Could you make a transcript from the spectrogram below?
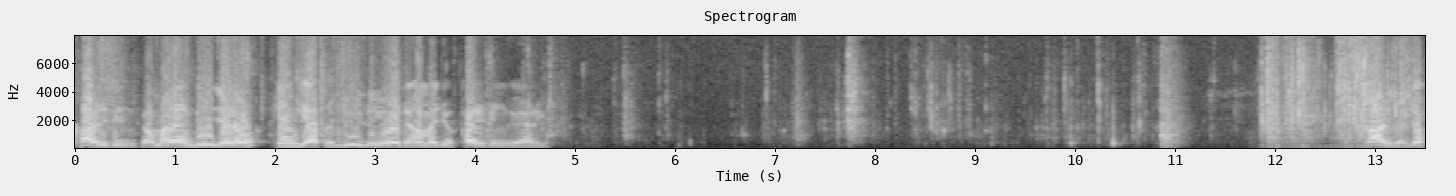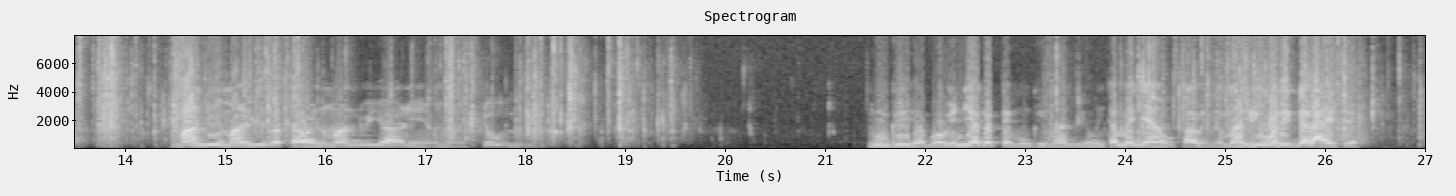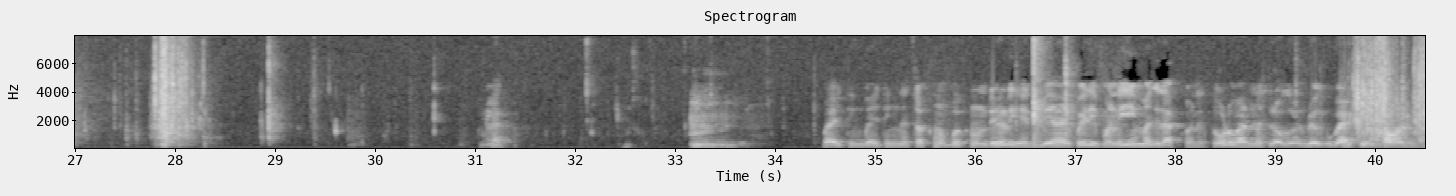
ખારી સિંગ. છે અમારે અહીં બી જડો ક્યાં ગયા આપણે? બી લઈ હોય અમે જો ખારી સિંગ યારી આવી જાય જો. માંડવી માંડવી કરતા હોય ને માંડવી યાર અમારે. ચૌદ રૂપિયા મૂંઘી છે. બહુ ઇન્ડિયા કરતા મૂંઘી માંડવી હું તમે ત્યાં શું ખાવી? ને માંડવી ઓરિજિનલ આવી છે. બાઇટિંગ બાઇટિંગ ને ચખણું બખણું રેડી ને બે આય પડી પણ એમ જ રાખવાની. તોડવાનું નથી રોગણ ભેગું બાઇટિંગ ખાવાનું.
